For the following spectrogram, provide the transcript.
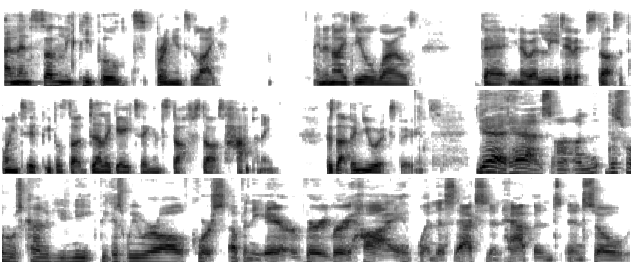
and then suddenly people spring into life in an ideal world, that you know a leader starts appointed, people start delegating, and stuff starts happening. Has that been your experience? Yeah, it has. Uh, this one was kind of unique because we were all, of course, up in the air, very, very high when this accident happened, and so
